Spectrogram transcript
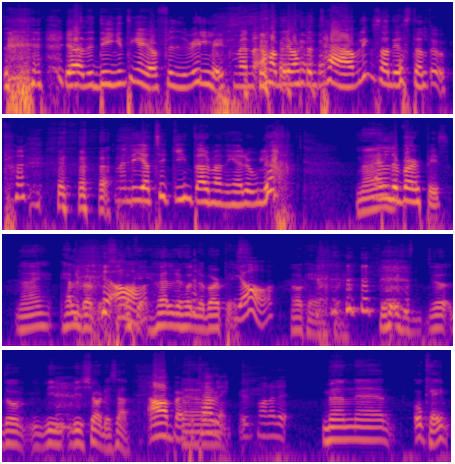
ja, det, är ingenting jag gör frivilligt, men hade det varit en tävling så hade jag ställt upp. men det, jag tycker inte armhävningar är roliga. Nej, Hellre burpees. nej, hellre burpees. Ja. Okej, hellre 100 burpees. Ja. Okej, okej. Vi- då, vi, vi kör det sen. Ja, burpee-tävling. Utmana dig. Men eh, okej,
